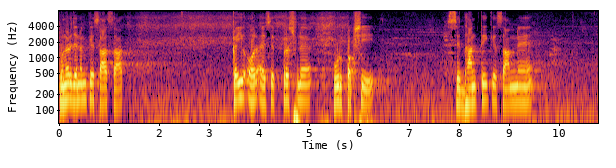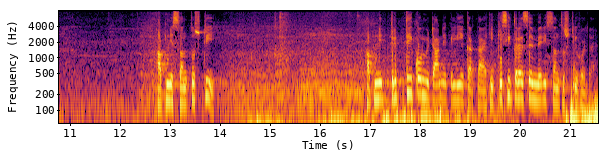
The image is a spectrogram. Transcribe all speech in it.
पुनर्जन्म के साथ साथ कई और ऐसे प्रश्न पूर्व पक्षी सिद्धांति के सामने अपनी संतुष्टि अपनी तृप्ति को मिटाने के लिए करता है कि किसी तरह से मेरी संतुष्टि हो जाए।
